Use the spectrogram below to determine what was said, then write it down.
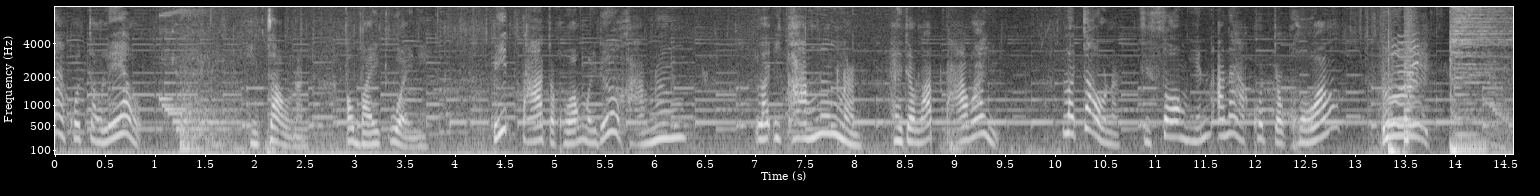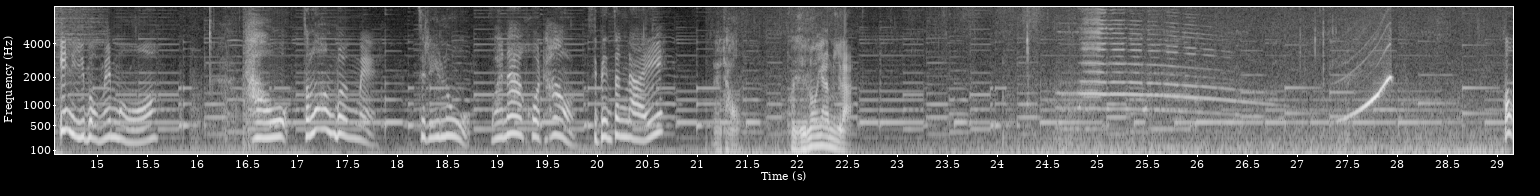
นาคตเจ้าแล้วให้เจ้านั่นเอาใบกล้วยนี่ปิดตาเจ้าของไว้เด้อข้างหนึงแล้วอีกข้างหนึงนั่นให้เจ้ารับตาไว้ แล้วเจ้าน่ะสิซ่องเห็นอนาคตเจ้าของอีหลี บอกแม่หมอเฮาจะลองเบิ่งแหม่ จะได้รู้ว่าหน้าโคตรเฮาสิเป็นจังไดไอ้เฒ่าข่อยสิลองยามนี้ล่ะเอ้า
